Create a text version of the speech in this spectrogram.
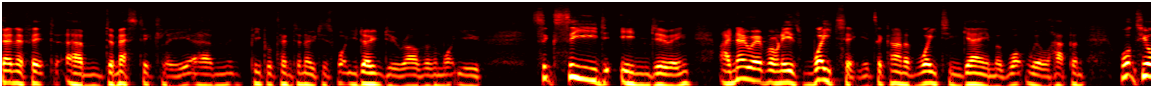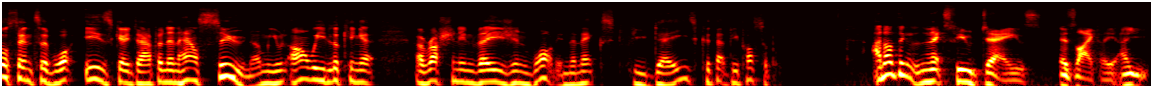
benefit um, domestically. Um, people tend to notice what you don't do rather than what you succeed in doing. I know everyone is waiting. It's a kind of waiting game of what will happen. What's your sense of what is going to happen and how soon? I mean, are we looking at a Russian invasion? What in the next few days? Could that be possible? I don't think that the next few days is likely. I,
